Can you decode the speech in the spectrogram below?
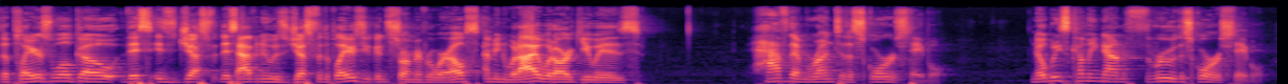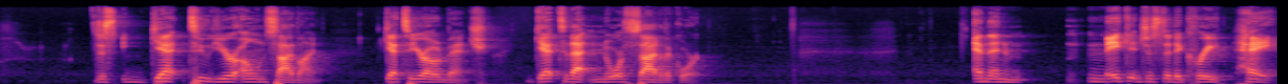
the players will go. This is just this avenue is just for the players. You can storm everywhere else. I mean what i would argue is have them run to the scorers table. Nobody's coming down through the scorers table. Just get to your own sideline. Get to your own bench get to that north side of the court and then make it just a decree hey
